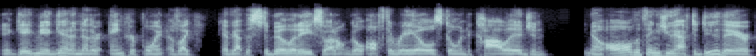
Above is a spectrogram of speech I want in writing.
And it gave me again another anchor point of like, okay, I've got the stability so I don't go off the rails going to college and you know, all the things you have to do there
